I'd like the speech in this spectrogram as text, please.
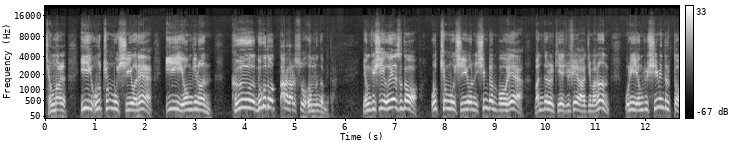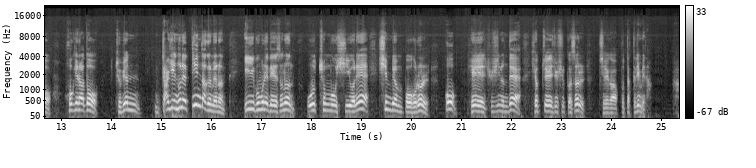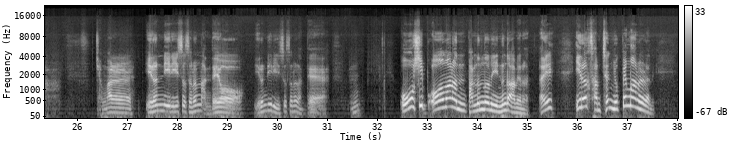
정말 이 우충무 시의원의 이 용기는 그 누구도 따라갈 수 없는 겁니다. 영주시 의회에서도 우충무 시의원 신변 보호에 만전을 기해 주셔야 하지만은 우리 영주 시민들도 혹이라도 주변 자기 눈에 띈다 그러면은 이 부분에 대해서는 우충무 시의원의 신변 보호를 꼭 해 주시는데 협조해 주실 것을 제가 부탁드립니다. 정말 이런 일이 있어서는 안 돼요. 이런 일이 있어서는 안 돼. 응? 55만 원 받는 놈이 있는가 하면은, 에이? 1억 3,600만 원을,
